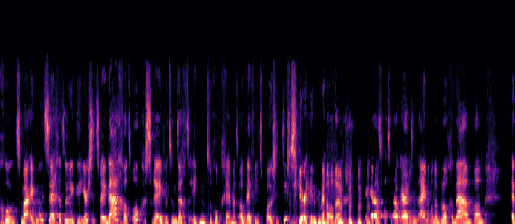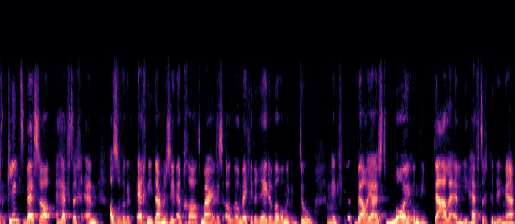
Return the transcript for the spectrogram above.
goed. Maar ik moet zeggen, toen ik de eerste twee dagen had opgeschreven, toen dacht ik, ik moet toch op een gegeven moment ook even iets positiefs hierin melden. ik heb dat volgens mij ook ergens aan het einde van de blog gedaan. Van, het klinkt best wel heftig en alsof ik het echt niet naar mijn zin heb gehad. Maar het is ook wel een beetje de reden waarom ik het doe. Hmm. Ik vind het wel juist mooi om die dalen en die heftige dingen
